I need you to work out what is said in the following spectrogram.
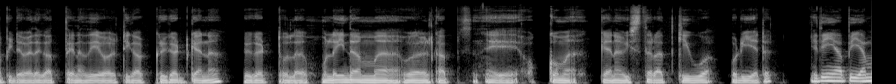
අපිට වැදගත්වෙන දේවල් ටිකක් ක්‍රිකට් ගැන. ක්‍රිකට් තුල මුල ඉදම්ම වර්ල් කප් ඔක්කොම ගැන විස්තරත් කිව්වා පොඩියට. ඉතින් අපි යම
